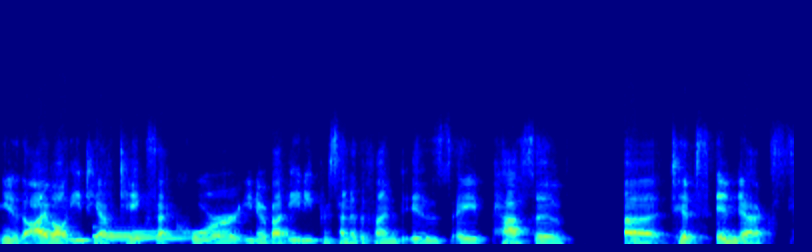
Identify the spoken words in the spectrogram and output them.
you know, the IVOL ETF takes that core, you know, about 80% of the fund is a passive uh, TIPS index.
